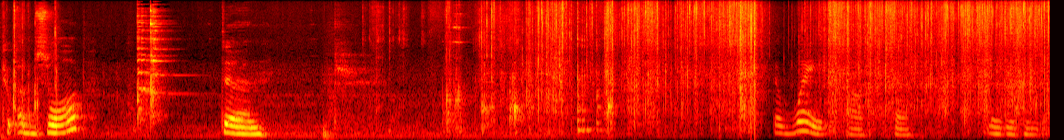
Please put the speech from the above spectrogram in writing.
to absorb the the weight of the lady finger.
